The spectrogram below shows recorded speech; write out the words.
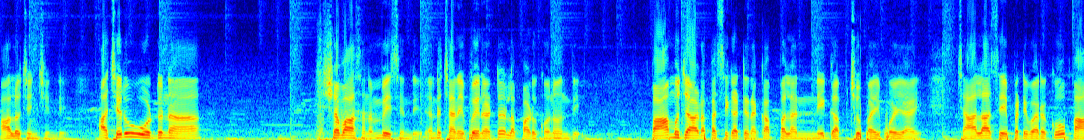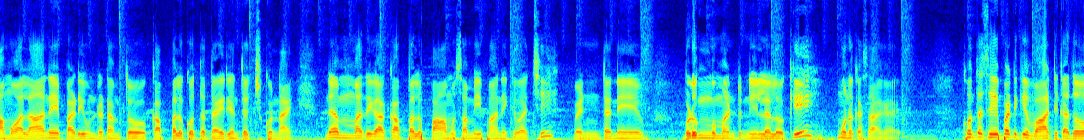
ఆలోచించింది. ఆ చెరువు ఒడ్డున శవాసనం వేసింది. అంటే చనిపోయినట్టు ఇలా పడుకొని ఉంది. పాము జాడ పసిగట్టిన కప్పలన్నీ గప్చుపైపోయాయి. చాలాసేపటి వరకు పాము అలానే పడి ఉండటంతో కప్పలు కొత్త ధైర్యం తెచ్చుకున్నాయి. నెమ్మదిగా కప్పలు పాము సమీపానికి వచ్చి వెంటనే బుడుంగుమంటూ నీళ్ళలోకి మునకసాగాయి. కొంతసేపటికి వాటికదో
